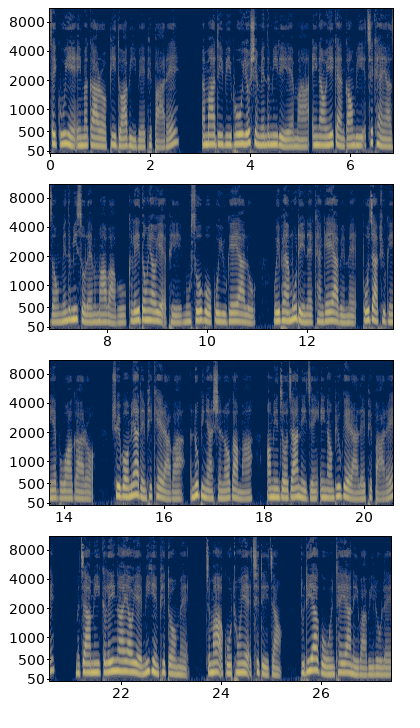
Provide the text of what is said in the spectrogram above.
စိတ်ကူးရင်အိမ်မက်ကတော့ပြည်သွားပြီပဲဖြစ်ပါတယ် MRTV ဖိုးရုပ်ရှင်မင်းသမီးတွေရဲ့မှာအိမ်အောင်ရေးကန်ကောင်းပြီးအချစ်ခံရဆုံးမင်းသမီးဆိုလဲမမားပါဘူးကလေး၃ယောက်ရဲ့အဖေမူဆိုးဖို့ကိုယူခဲ့ရလို့ ဝေဖန်မှုတွေနဲ့ခံခဲ့ရပေမဲ့ပိုးကြဖြူခင်ရဲ့ဘဝကတော့ရွှေပေါ်မြတင်ဖြစ်ခဲ့တာပါအမှုပညာရှင်လောကမှာအောင်မြင်ကျော်ကြားနေခြင်းအိမ်အောင်ပြုခဲ့တာလည်းဖြစ်ပါတယ်မကြာမီကလေး၅ယောက်ရဲ့မိခင်ဖြစ်တော့မဲ့ကျမအကိုထွန်းရဲ့အချစ်တွေကြောင့်ဒုတိယကိုဝင်ထည့်ရနေပါပြီလို့လဲ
